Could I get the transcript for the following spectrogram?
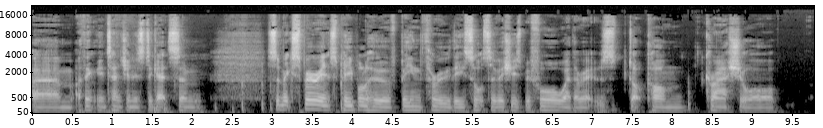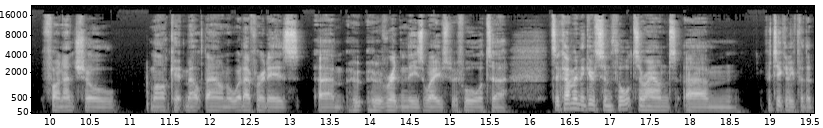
Um, I think the intention is to get some some experienced people who have been through these sorts of issues before, whether it was dot com crash or financial market meltdown or whatever it is, um, who who have ridden these waves before to to come in and give some thoughts around, um, particularly for the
